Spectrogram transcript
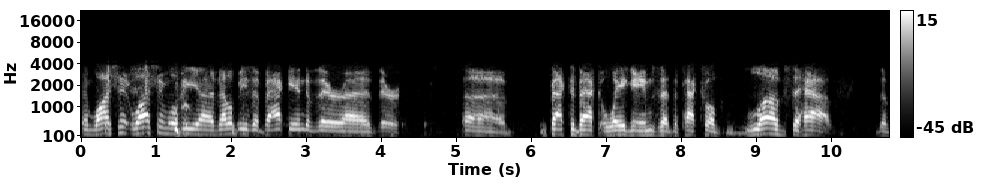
and Washington Washington will be uh, that'll be the back end of their uh, their uh, back-to-back away games that the Pac-12 loves to have the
